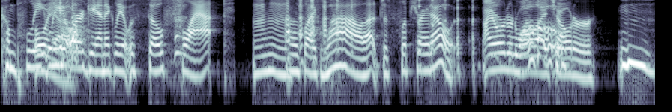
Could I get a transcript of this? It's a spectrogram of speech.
completely Oh, yeah. organically. It was so flat. Mm-hmm. I was like, wow, that just slips right out. I ordered walleye chowder mm.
